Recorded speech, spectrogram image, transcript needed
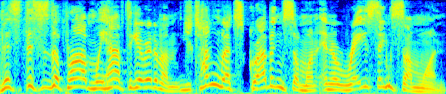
this, this is the problem. We have to get rid of them. You're talking about scrubbing someone and erasing someone.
